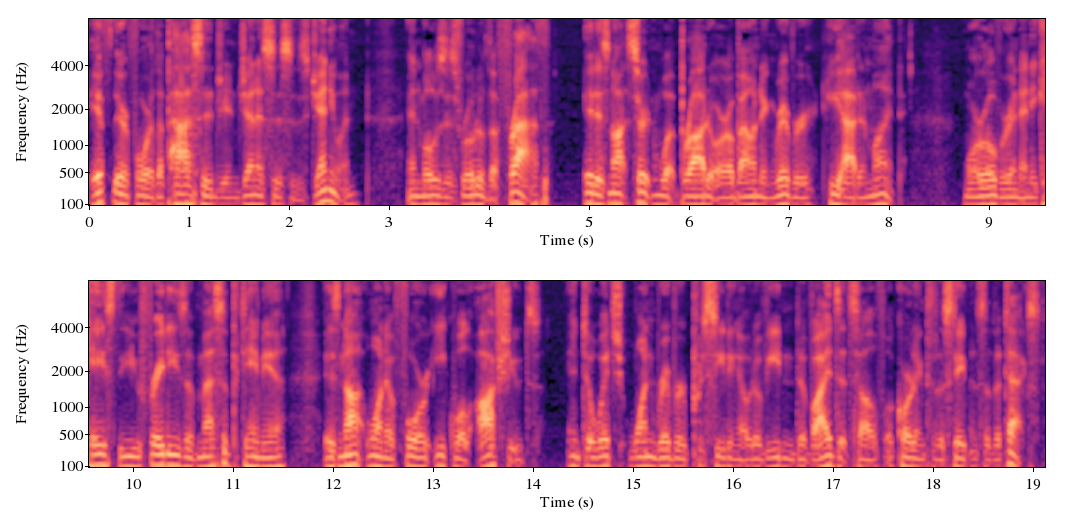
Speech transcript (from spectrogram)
If therefore the passage in Genesis is genuine, and Moses wrote of the Frath, it is not certain what broad or abounding river he had in mind. Moreover, in any case, the Euphrates of Mesopotamia is not one of four equal offshoots, into which one river proceeding out of Eden divides itself according to the statements of the text.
